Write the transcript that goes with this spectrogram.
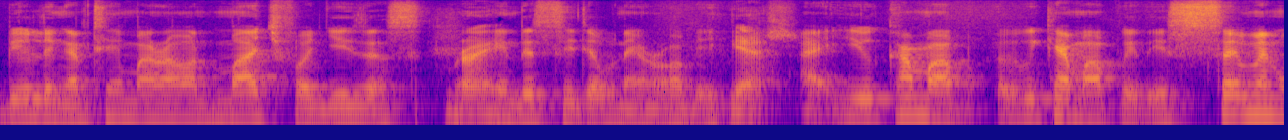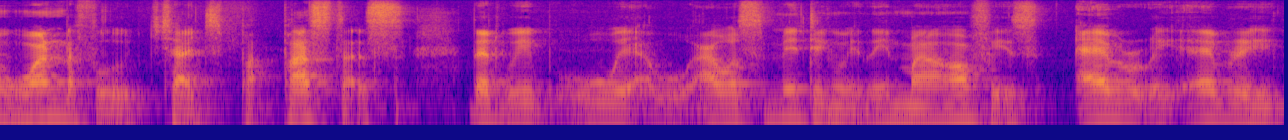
building a team around March for Jesus right. in the city of Nairobi. Yes. you come up. We came up with these seven wonderful church pastors that we, we I was meeting with in my office every every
